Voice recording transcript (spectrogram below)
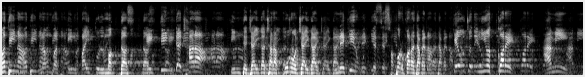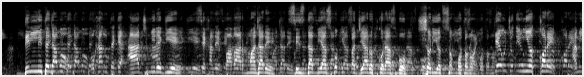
মদিনা নাম্বার তিন বাইতুল মকদাস এই তিনটে ছাড়া তিনটে জায়গা ছাড়া কোন জায়গায় নেকির উদ্দেশ্যে সফর করা যাবে না। কেউ যদি নিয়ত করে আমি দিল্লিতে যাব ওখান থেকে আজমিরে গিয়ে সেখানে বাবার মাজারে সিজদা দিয়ে আসব কিংবা জিয়ারত করে আসব শরীয়ত সম্মত নয়। কেউ যদি নিয়ত করে আমি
